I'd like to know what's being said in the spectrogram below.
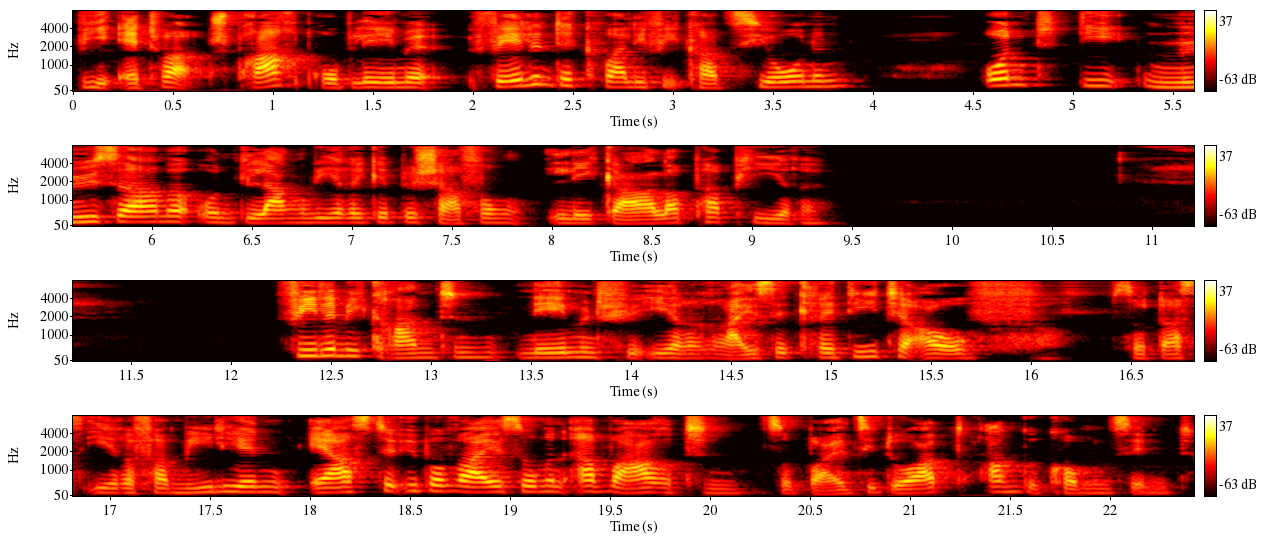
wie etwa Sprachprobleme, fehlende Qualifikationen und die mühsame und langwierige Beschaffung legaler Papiere. Viele Migranten nehmen für ihre Reise Kredite auf, sodass ihre Familien erste Überweisungen erwarten, sobald sie dort angekommen sind.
